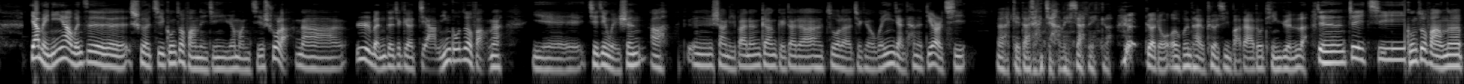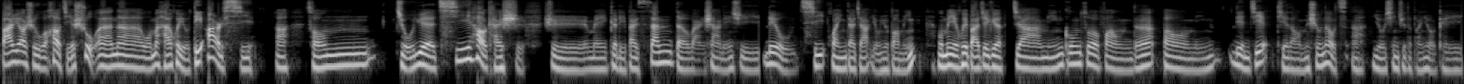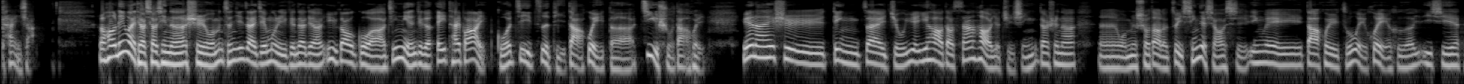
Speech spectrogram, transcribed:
亚美尼亚文字设计工作坊呢已经圆满结束了。那日本的这个假名工作坊呢，也接近尾声啊。嗯，上礼拜呢，刚给大家做了这个文音讲坛的第二期，啊，给大家讲了一下那个各种 OpenType 特性，把大家都听晕了。嗯，这一期工作坊呢，八月二十五号结束啊，那我们还会有第二期啊，从。九月七号开始是每个礼拜三的晚上，连续六期，欢迎大家踊跃报名。我们也会把这个假名工作坊的报名链接贴到我们 show notes 啊，有兴趣的朋友可以看一下。然后另外一条消息呢，是我们曾经在节目里跟大家预告过啊，今年这个 A Type I 国际字体大会的技术大会。原来是定在九月一号到三号要举行，但是呢，嗯，我们收到了最新的消息，因为大会组委会和一些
